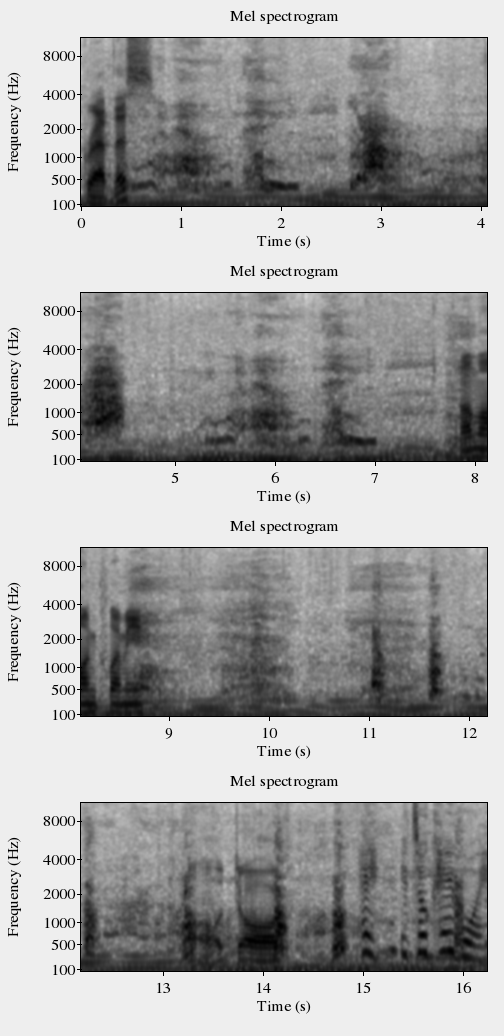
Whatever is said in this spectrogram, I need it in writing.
Grab this. Come on, Clemmy. Oh, dog. Hey, it's okay, boy.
